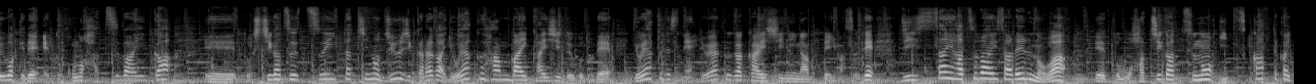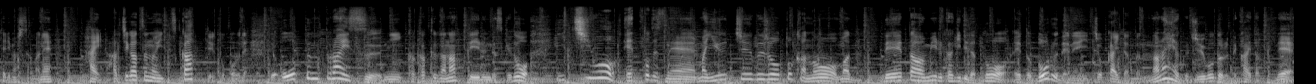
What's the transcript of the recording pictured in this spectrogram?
いうわけで、えっと、この発売が、えっと、7月1日の10時からが予約販売開始ということで予約ですね。予約が開始になっています。で実際発売されるのは、えっと、8月の5日って書いてありましたかね。はい。8月の5日っていうところで。でオープンプライスに価格がなっているんですけど一応えっとですね、まあ、YouTube 上とかの、まあ、データを見る限りだと、えっと、ドルでね一応書いてあったの715ドルって書いてあったんで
